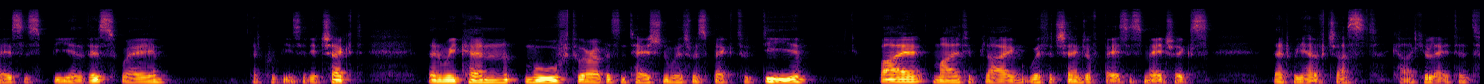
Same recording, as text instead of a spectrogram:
basis b in this way, that could be easily checked, then we can move to a representation with respect to d by multiplying with the change of basis matrix that we have just calculated.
